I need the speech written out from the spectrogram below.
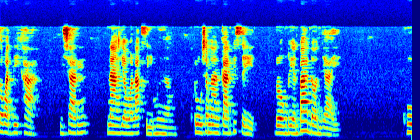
สวัสดีค่ะ ดิฉัน นางเยาวลักษณ์ศรีเมือง ครูชำนาญการพิเศษ โรงเรียนบ้านดอนใหญ่ ครู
